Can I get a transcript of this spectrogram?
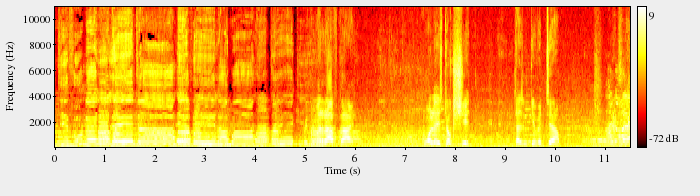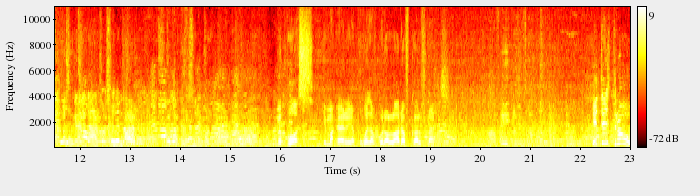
Ndifumene leta evela kwa-ateki I'm a rough guy. I always talk shit. Doesn't give a damn. I'm a boss in my area because I've got a lot of girlfriends. It is true.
